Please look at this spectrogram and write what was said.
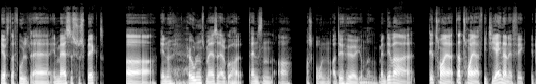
efterfulgt af en masse suspekt og en høvlens masse alkohol, dansen og, og skolen, og det hører jo med. Men det var, det tror jeg, der tror jeg, at fijianerne fik et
